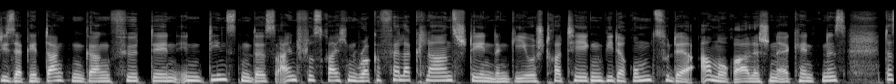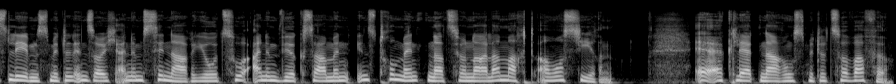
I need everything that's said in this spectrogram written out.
Dieser Gedankengang führt den in Diensten des einflussreichen Rockefeller-Clans stehenden Geostrategen wiederum zu der amoralischen Erkenntnis, dass Lebensmittel in solch einem Szenario zu einem wirksamen Instrument nationaler Macht avancieren. Er erklärt Nahrungsmittel zur Waffe.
